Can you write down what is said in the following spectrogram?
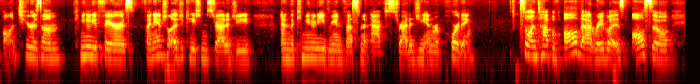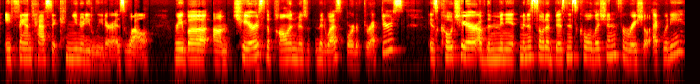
volunteerism, community affairs, financial education strategy, and the Community Reinvestment Act strategy and reporting. So on top of all that, Reba is also a fantastic community leader as well. Reba um, chairs the Pollen Midwest Board of Directors, is co-chair of the Minnesota Business Coalition for Racial Equity,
